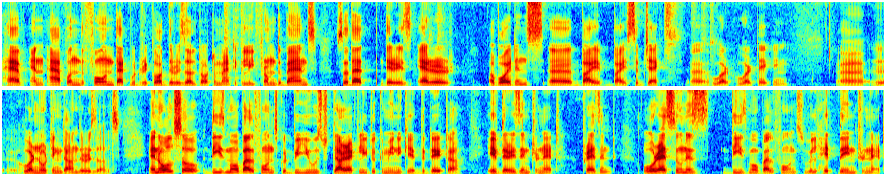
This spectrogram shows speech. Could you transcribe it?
have an app on the phone that would record the result automatically from the bands so that there is error avoidance uh, by, by subjects uh, who, are, who are taking uh, who are noting down the results. And also, these mobile phones could be used directly to communicate the data if there is internet present, or as soon as these mobile phones will hit the internet,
